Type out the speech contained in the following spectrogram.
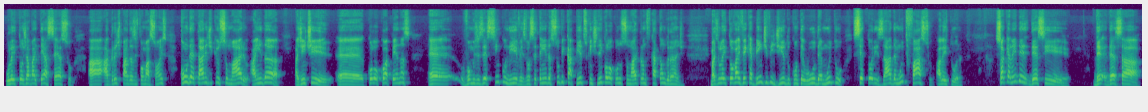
o leitor já vai ter acesso a, a grande parte das informações, com o detalhe de que o sumário ainda a gente é, colocou apenas é, vamos dizer, cinco níveis. Você tem ainda subcapítulos que a gente nem colocou no sumário para não ficar tão grande. Mas o leitor vai ver que é bem dividido o conteúdo, é muito setorizado, é muito fácil a leitura. Só que além de, desse, de, dessa,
